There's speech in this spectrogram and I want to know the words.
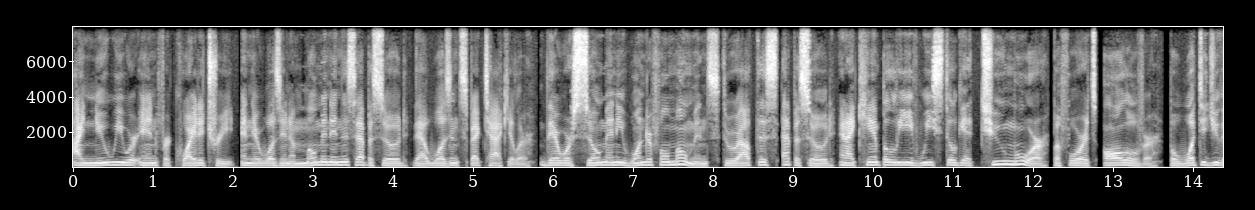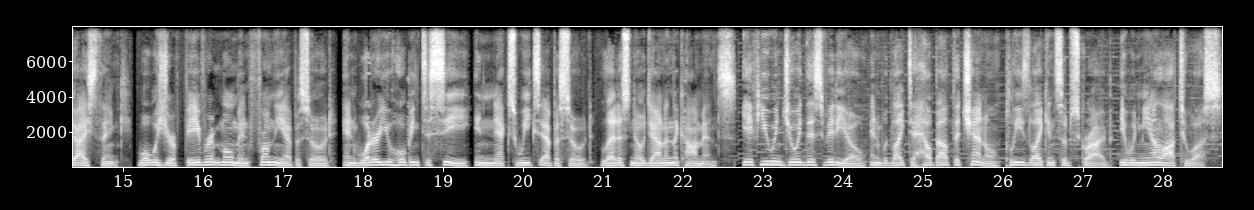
I knew we were in for quite a treat, and there wasn't a moment in this episode that wasn't spectacular. There were so many wonderful moments throughout this episode, and I can't believe we still get two more before it's all over. But what did you guys think? What was your favorite moment from the episode, and what are you hoping to see in next week's episode? Let us know down in the comments. If you enjoyed this video and would like to help out the channel, please like and subscribe. It would mean a lot to us.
